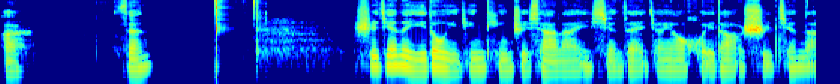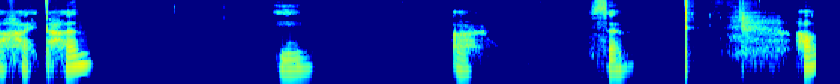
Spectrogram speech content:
二、三，时间的移动已经停止下来，现在将要回到时间的海滩。一、二、三，好。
